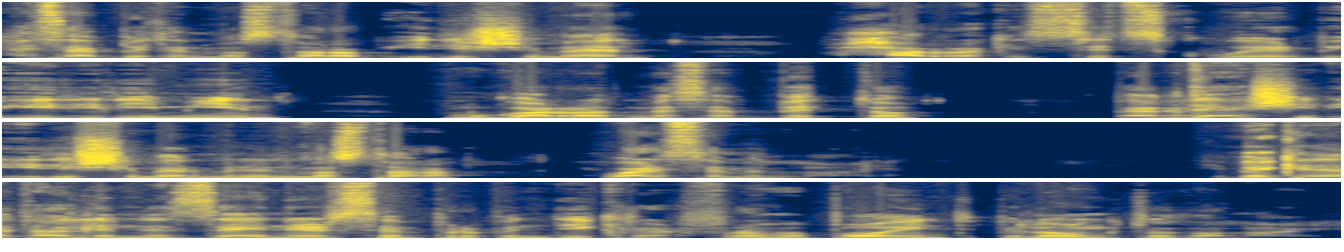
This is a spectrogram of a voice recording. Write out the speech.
هثبت المسطرة بايدي الشمال أحرك ال set square بايدي اليمين. مجرد ما ثبته ببدأ أشيل إيدي الشمال من المسطرة وأرسم ال line يبقى كده اتعلمنا إزاي نرسم perpendicular from a point belong to the line.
